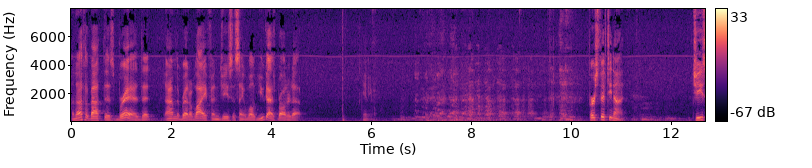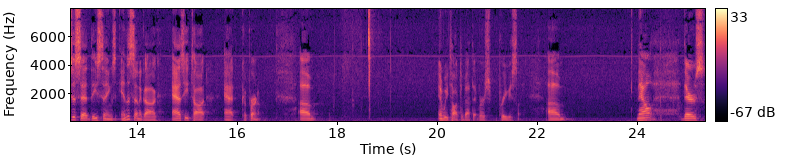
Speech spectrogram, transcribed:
Enough about this bread that I'm the bread of life, and Jesus saying, Well, you guys brought it up. Anyway. Verse 59 Jesus said these things in the synagogue as he taught at Capernaum. Um, and we talked about that verse previously. Um, now, there's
